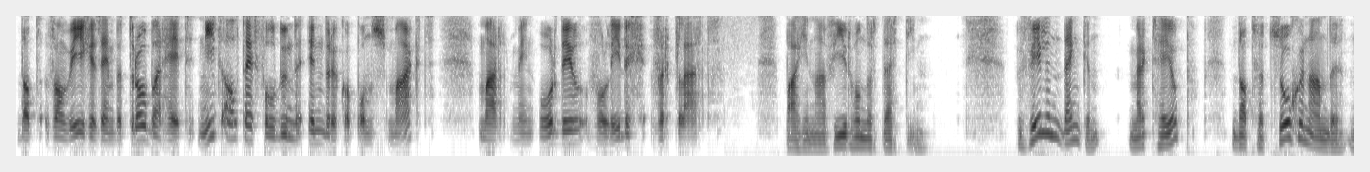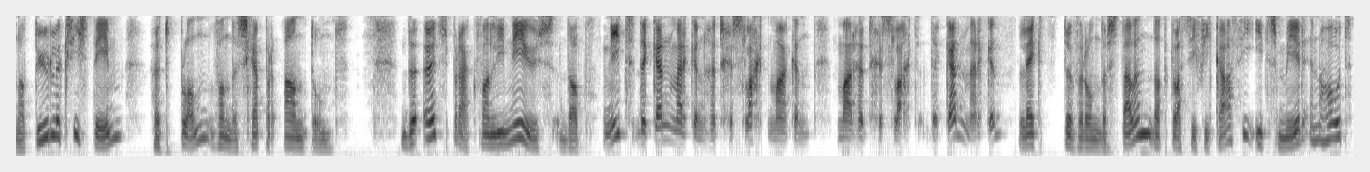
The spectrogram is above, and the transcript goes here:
dat vanwege zijn betrouwbaarheid niet altijd voldoende indruk op ons maakt, maar mijn oordeel volledig verklaart. Pagina 413. Velen denken, merkt hij op, dat het zogenaamde natuurlijk systeem het plan van de schepper aantoont, de uitspraak van Linnaeus dat niet de kenmerken het geslacht maken, maar het geslacht de kenmerken, lijkt te veronderstellen dat klassificatie iets meer inhoudt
